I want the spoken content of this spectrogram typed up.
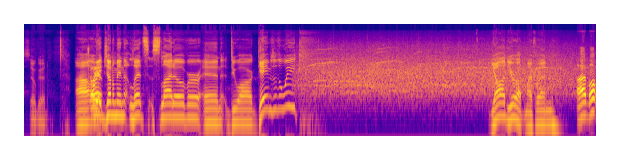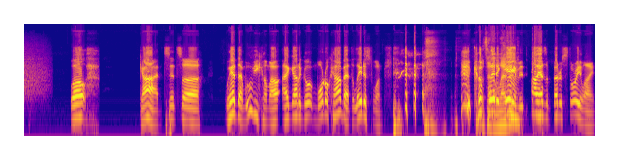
so good. Uh, Oh, all right, yeah. gentlemen, let's slide over and do our games of the week. Yod, you're up, my friend. I'm up. Well, God, since uh we had that movie come out, I gotta go Mortal Kombat, the latest one. Go play the game. It probably has a better storyline.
